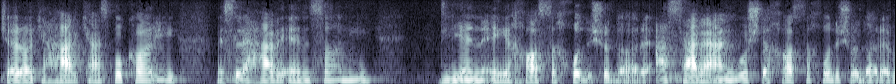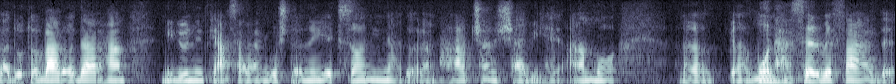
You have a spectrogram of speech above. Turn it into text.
چرا که هر کسب و کاری مثل هر انسانی دی ان ای خاص خودشو داره اثر انگشت خاص خودشو داره و دو تا برادر هم می‌دونید که اثر انگشتان یکسانی ندارن هرچند شبیه اما منحصر به فرده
